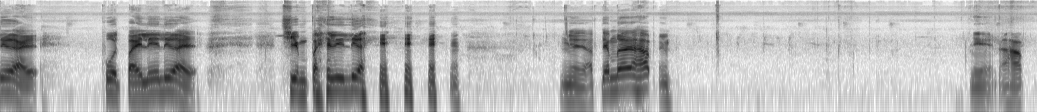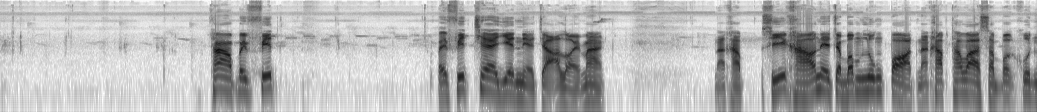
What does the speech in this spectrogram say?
เรื่อยๆ พูดไปเรื่อยๆ ชิมไปเรื่อยๆ นี่เต็มเลยนะครับ นี่นะครับ ถ้าเอาไปฟิต ไปฟิตแช่เย็นเนี่ยจะอร่อยมากนะครับ สีขาวเนี่ยจะบำรุงปอดนะครับ ถ้าว่าสรรพคุณ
